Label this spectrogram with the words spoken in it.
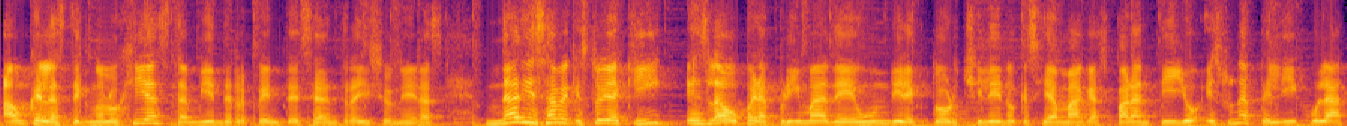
Aunque las tecnologías también de repente sean traicioneras. Nadie sabe que estoy aquí. Es la ópera prima de un director chileno que se llama Gaspar Antillo. Es una película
